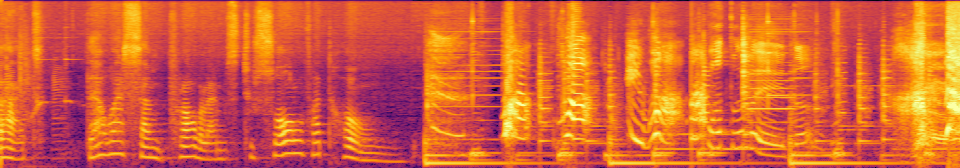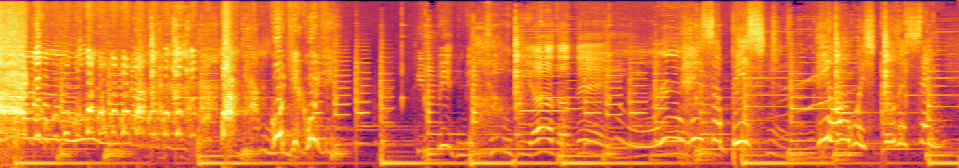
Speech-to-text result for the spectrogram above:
But there were some problems to solve at home. Wah, wah, ee, wah. What later? Goody, goody. He beat me too the other day. Mm, He's a beast. He always do the same.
